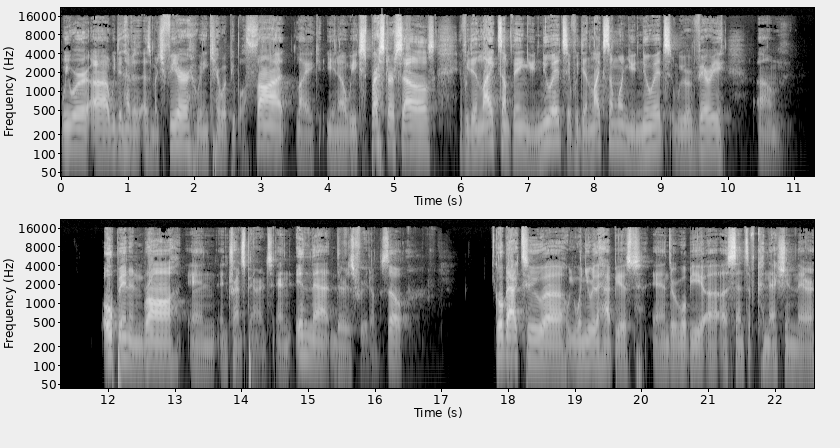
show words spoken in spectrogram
we were uh, we didn't have as much fear. We didn't care what people thought. Like you know, we expressed ourselves. If we didn't like something, you knew it. If we didn't like someone, you knew it. We were very um, open and raw and and transparent. And in that, there is freedom. So go back to uh, when you were the happiest, and there will be a, a sense of connection there.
